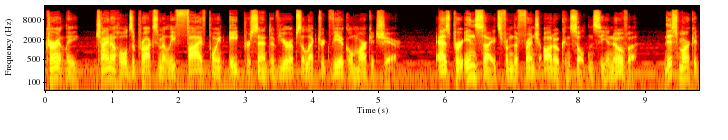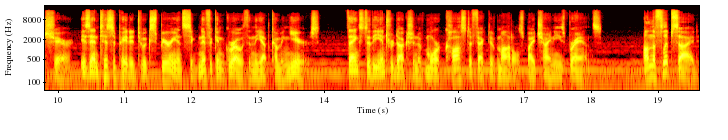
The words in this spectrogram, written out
Currently, China holds approximately 5.8% of Europe's electric vehicle market share. As per insights from the French auto consultancy Inovev, this market share is anticipated to experience significant growth in the upcoming years, thanks to the introduction of more cost-effective models by Chinese brands. On the flip side,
